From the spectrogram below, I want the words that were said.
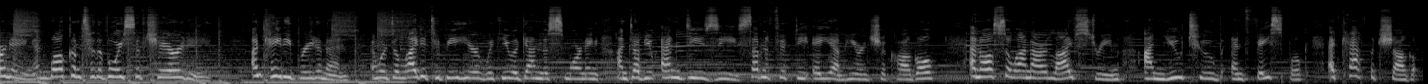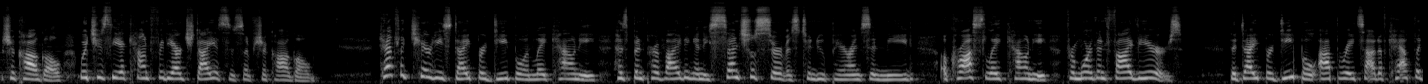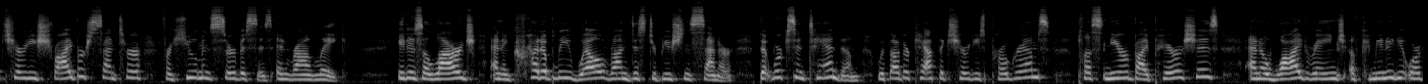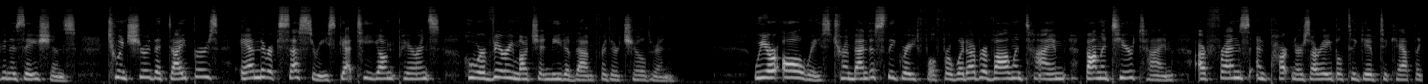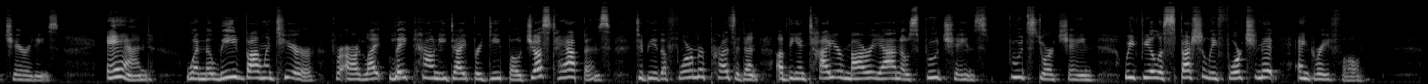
Morning and welcome to the Voice of Charity. I'm Katie Breedeman, and we're delighted to be here with you again this morning on WNDZ 750 AM here in Chicago, and also on our live stream on YouTube and Facebook at Catholic Chicago, which is the account for the Archdiocese of Chicago. Catholic Charities Diaper Depot in Lake County has been providing an essential service to new parents in need across Lake County for more than five years. The Diaper Depot operates out of Catholic Charity Schreiber Center for Human Services in Round Lake. It is a large and incredibly well run distribution center that works in tandem with other Catholic Charities programs, plus nearby parishes and a wide range of community organizations to ensure that diapers and their accessories get to young parents who are very much in need of them for their children. We are always tremendously grateful for whatever volunteer time our friends and partners are able to give to Catholic Charities. And when the lead volunteer for our Lake County Diaper Depot just happens to be the former president of the entire Mariano's food, chains, food store chain, we feel especially fortunate and grateful.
